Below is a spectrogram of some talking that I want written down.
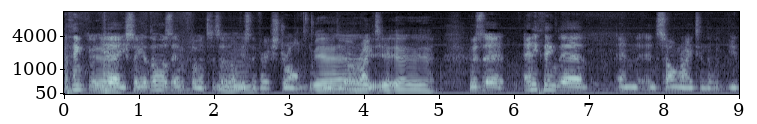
I think, yeah, Yeah. you see those influences are Mm. obviously very strong. Yeah, right. yeah, yeah, yeah, yeah. Was there anything there in, in songwriting that you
